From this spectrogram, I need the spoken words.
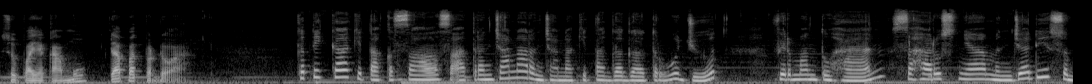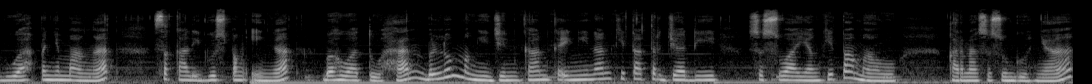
supaya kamu dapat berdoa. Ketika kita kesal saat rencana-rencana kita gagal terwujud, firman Tuhan seharusnya menjadi sebuah penyemangat sekaligus pengingat bahwa Tuhan belum mengizinkan keinginan kita terjadi sesuai yang kita mau, karena sesungguhnya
